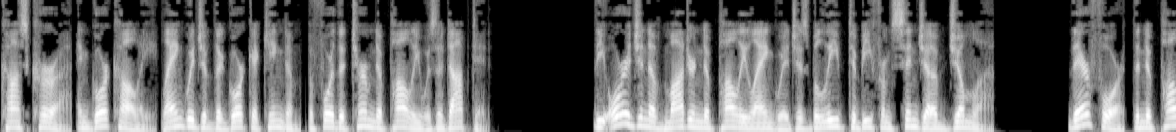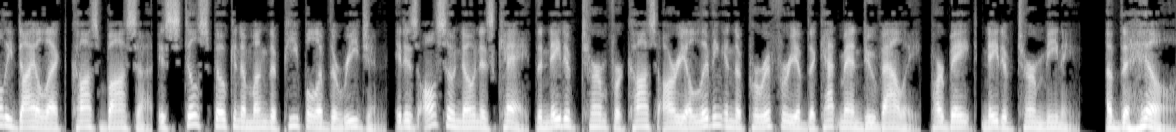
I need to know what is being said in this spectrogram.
and Gorkhali language of the Gorkha kingdom before the term Nepali was adopted. The origin of modern Nepali language is believed to be from Sinja of Jumla. Therefore, the Nepali dialect is still spoken among the people of the region. It is also known as K, the native term for Khas Arya living in the periphery of the Kathmandu Valley, Parbate, native term meaning of the hill,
